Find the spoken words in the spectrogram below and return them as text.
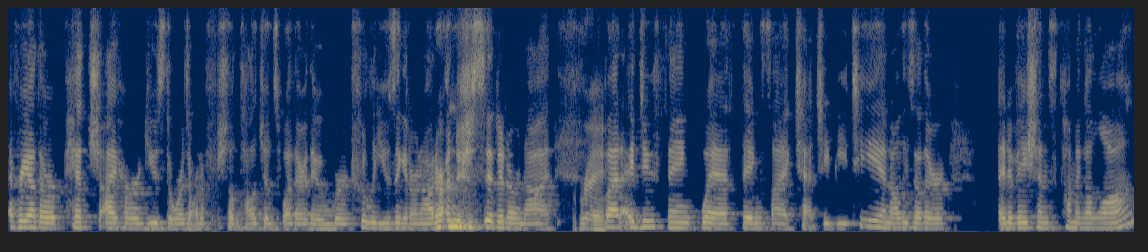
Every other pitch I heard used the words artificial intelligence, whether they were truly using it or not, or understood it or not. Right. But I do think with things like ChatGPT and all these other innovations coming along,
